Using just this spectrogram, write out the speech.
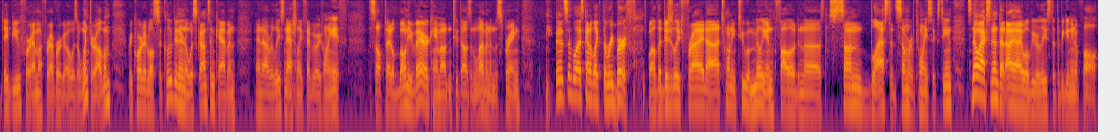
debut for Emma Forever Ago was a winter album recorded while secluded in a Wisconsin cabin and uh, released nationally February 28th. The self titled Bon Iver came out in 2011 in the spring, and it symbolized kind of like the rebirth. While the digitally fried uh, 22 a million followed in the sun blasted summer of 2016, it's no accident that II will be released at the beginning of fall.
